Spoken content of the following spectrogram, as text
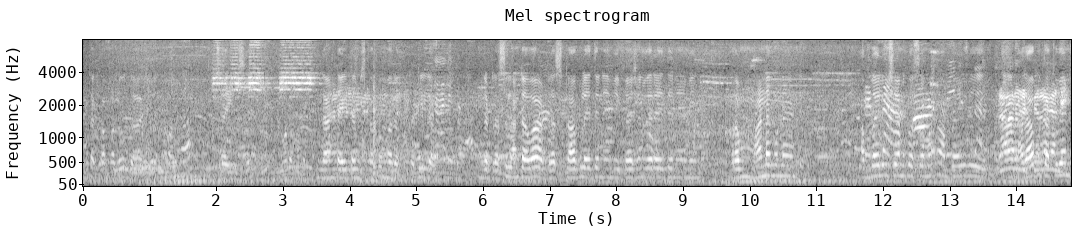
అంత కమ్మలు గాజులు ఇలాంటి ఐటమ్స్ తప్ప మరొకటి లేవు. ఇంకా డ్రెస్సులు అంటావా? డ్రెస్ టాపులు అయితేనేమి ఫ్యాషన్ వేర్ అయితేనేమి బ్రహ్మాండంగా ఉన్నాయండి. అబ్బాయిల విషయానికి వస్తే మాత్రం అబ్బాయిలు దాదాపు తక్కువే అని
